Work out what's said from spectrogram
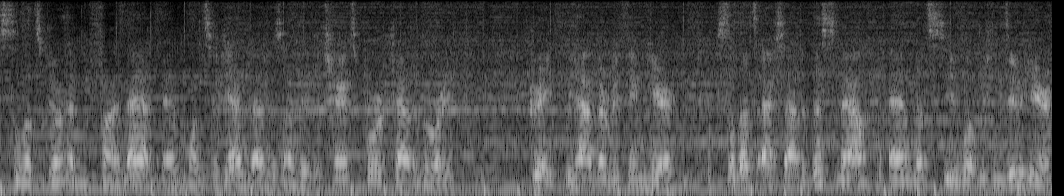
So let's go ahead and find that, and once again, that is under the transport category. Great, we have everything here. So let's X out of this now, and let's see what we can do here.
